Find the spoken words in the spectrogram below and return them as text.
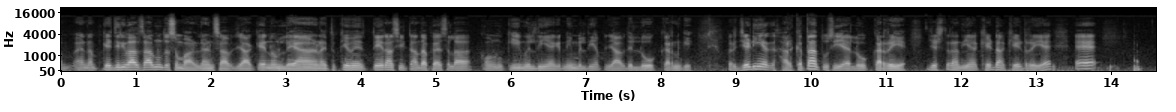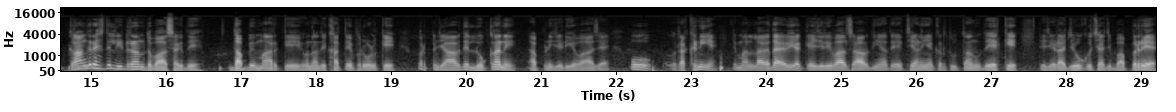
ਅਮ, ਇਹਨਾਂ ਕੇਜਰੀਵਾਲ ਸਾਹਿਬ ਨੂੰ ਤਾਂ ਸੰਭਾਲ ਲੈਣ ਸਾਹਿਬ ਜਾ ਕੇ ਇਹਨੂੰ ਲਿਆਣ ਇਹ ਕਿਵੇਂ 13 ਸੀਟਾਂ ਦਾ ਫੈਸਲਾ ਕੌਣ ਨੂੰ ਕੀ ਮਿਲਦੀਆਂ ਕਿ ਨਹੀਂ ਮਿਲਦੀਆਂ ਪੰਜਾਬ ਦੇ ਲੋਕ ਕਰਨਗੇ। ਪਰ ਜਿਹੜੀਆਂ ਹਰਕਤਾਂ ਤੁਸੀਂ ਇਹ ਲੋਕ ਕਰ ਰਹੇ ਹੈ ਜਿਸ ਤਰ੍ਹਾਂ ਦੀਆਂ ਖੇਡਾਂ ਖੇਡ ਰਹੇ ਹੈ ਇਹ ਕਾਂਗਰਸ ਦੇ ਲੀਡਰਾਂ ਨੂੰ ਦਬਾ ਸਕਦੇ ਹੈ। ਦਾਬੇ ਮਾਰ ਕੇ, ਉਹਨਾਂ ਦੇ ਖਾਤੇ ਫਰੋਲ ਕੇ, ਪਰ ਪੰਜਾਬ ਦੇ ਲੋਕਾਂ ਨੇ ਆਪਣੀ ਜਿਹੜੀ ਆਵਾਜ਼ ਹੈ, ਉਹ ਰੱਖਣੀ ਹੈ। ਤੇ ਮਨ ਲੱਗਦਾ ਹੈ ਵੀ ਇਹ ਕੇਜਰੀਵਾਲ ਸਾਹਿਬ ਦੀਆਂ ਤੇ ਇੱਥੇ ਵਾਲੀਆਂ ਕਰਤੂਤਾਂ ਨੂੰ ਦੇਖ ਕੇ ਤੇ ਜਿਹੜਾ ਜੋ ਕੁਝ ਅੱਜ ਵਾਪਰ ਰਿਹਾ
